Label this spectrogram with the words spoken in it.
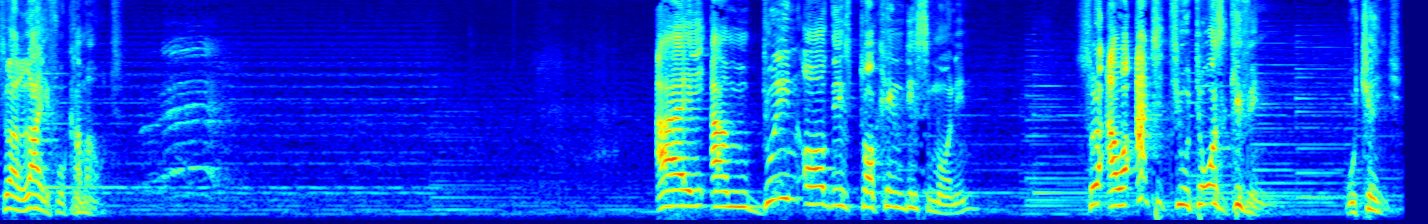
so a life will come out. I am doing all this talking this morning so our attitude towards giving will change.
